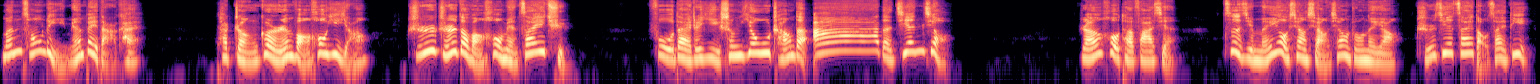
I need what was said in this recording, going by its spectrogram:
门从里面被打开，他整个人往后一仰，直直的往后面栽去，附带着一声悠长的啊的尖叫。然后他发现自己没有像想象中那样直接栽倒在地，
